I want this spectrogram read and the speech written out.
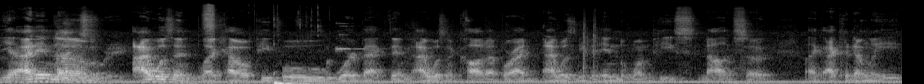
Yeah, I didn't. I Um. I wasn't like how people were back then. I wasn't caught up, or I I wasn't even in the One Piece knowledge. So like I could only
